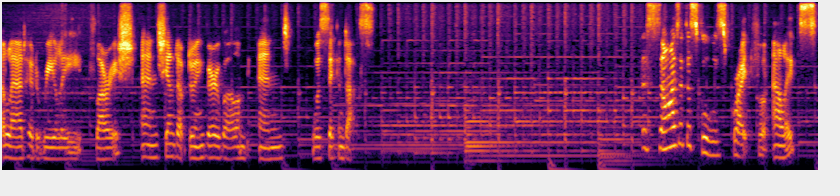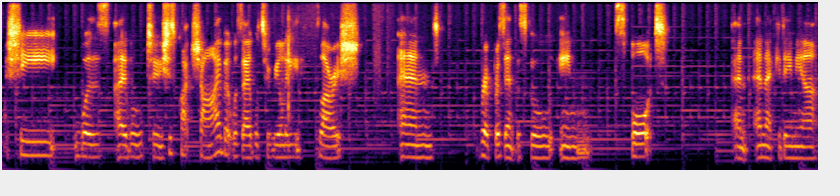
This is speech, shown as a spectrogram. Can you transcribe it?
allowed her to really flourish. And she ended up doing very well and, and was second dux The size of the school was great for Alex. She was able to, she's quite shy, but was able to really flourish and represent the school in sport and, and academia.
